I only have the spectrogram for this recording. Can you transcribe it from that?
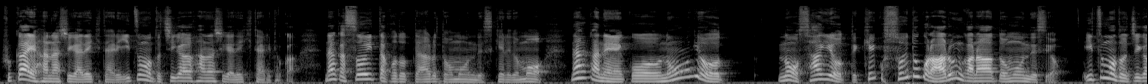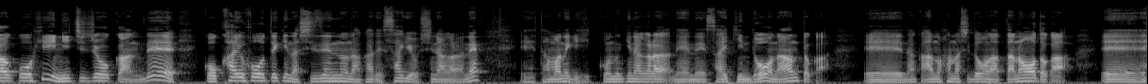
深い話ができたり、いつもと違う話ができたりとか、なんかそういったことってあると思うんですけれども、なんかね、こう農業っての作業って結構そういうところあるんかなと思うんですよ。いつもと違う、こう、非日常感で、こう、開放的な自然の中で作業しながらね、えー、玉ねぎ引っこ抜きながら、ねえねえ、最近どうなんとか、えー、なんかあの話どうなったのとか、えー、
